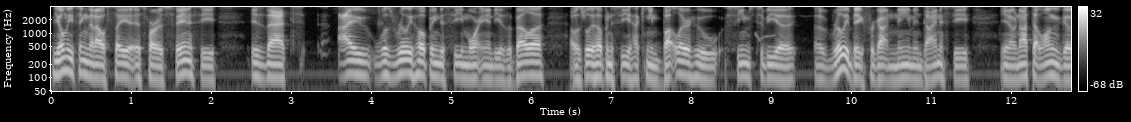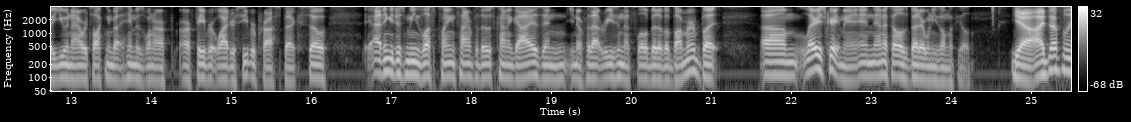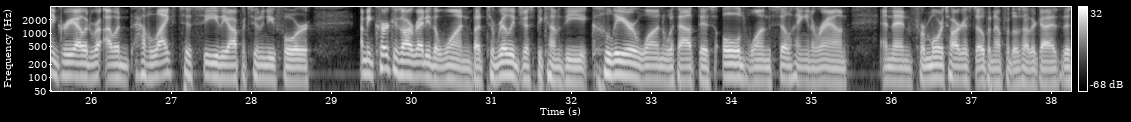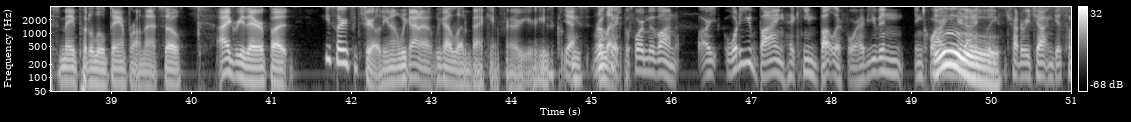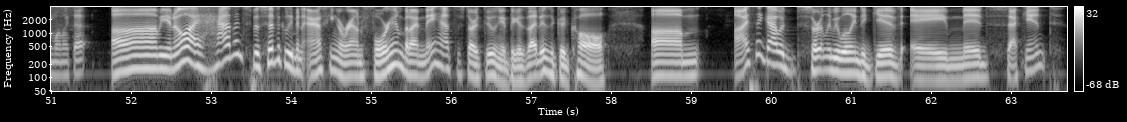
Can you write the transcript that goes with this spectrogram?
The only thing that I'll say as far as fantasy is that I was really hoping to see more Andy Isabella. I was really hoping to see Hakeem Butler, who seems to be a, a really big forgotten name in Dynasty. You know, not that long ago, you and I were talking about him as one of our, our favorite wide receiver prospects. So I think it just means less playing time for those kind of guys. And, you know, for that reason, that's a little bit of a bummer. But um, Larry's great, man. And the NFL is better when he's on the field. Yeah, I definitely agree. I would I would have liked to see the opportunity for I mean, Kirk is already the one, but to really just become the clear one without this old one still hanging around, and then for more targets to open up for those other guys, this may put a little damper on that. So I agree there, but he's Larry Fitzgerald. You know, we gotta we gotta let him back in for another year. He's Yeah, he's real quick before we move on, are you- what are you buying Hakeem Butler for? Have you been inquiring in your dynasty leagues to try to reach out and get someone like that? Um, you know, I haven't specifically been asking around for him, but I may have to start doing it because that is a good call. Um, I think I would certainly be willing to give a mid second,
